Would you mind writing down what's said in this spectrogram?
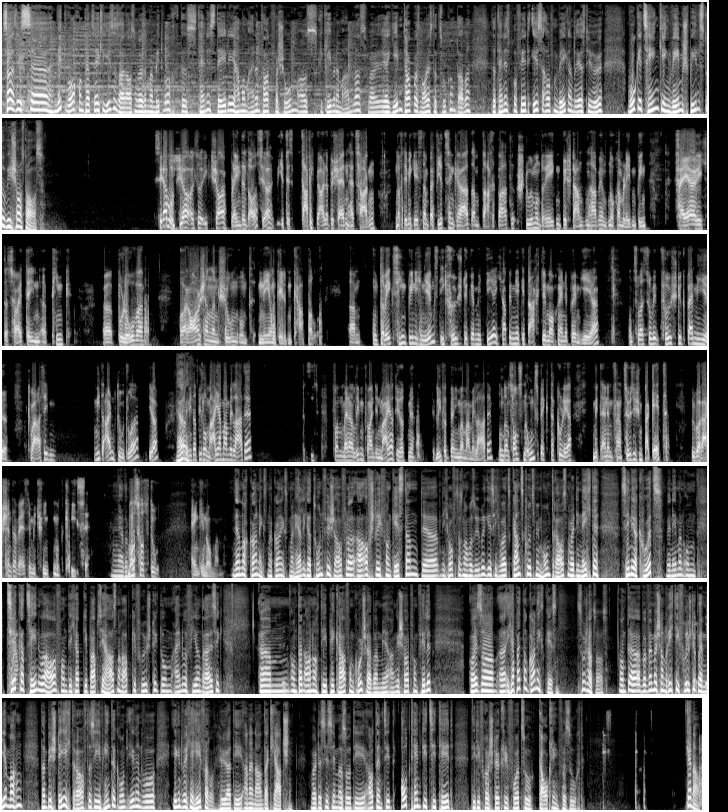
So, es ist äh, Mittwoch und tatsächlich ist es halt ausnahmsweise mal Mittwoch. Das Tennis Daily haben wir um einen Tag verschoben aus gegebenem Anlass, weil ja jeden Tag was Neues dazukommt. Aber der Tennisprophet ist auf dem Weg, Andreas Thierö wo geht's hin? Gegen wem spielst du? Wie schaust du aus? Servus, ja, also ich schaue blendend aus, ja. Das darf ich bei aller Bescheidenheit sagen. Nachdem ich gestern bei 14 Grad am Dachbad Sturm und Regen bestanden habe und noch am Leben bin, feiere ich das heute in äh, Pink äh, Pullover, orangenen Schuhen und neongelben Kapperl. Ähm, unterwegs hin bin ich nirgends. Ich frühstücke mit dir. Ich habe mir gedacht, wir machen eine Premiere. Und zwar so wie Frühstück bei mir. Quasi mit Almdudler, ja. Herrlich. Mit ein bisschen Maya-Marmelade. Das ist von meiner lieben Freundin Maya, die mir, liefert mir immer Marmelade. Und ansonsten unspektakulär mit einem französischen Baguette, überraschenderweise mit Schinken und Käse. Ja, Was hast du? Eingenommen? Ja, noch gar nichts, noch gar nichts. Mein herrlicher Thunfisch-Aufstrich äh, von gestern, der, ich hoffe, dass noch was übrig ist. Ich war jetzt ganz kurz mit dem Hund draußen, weil die Nächte sind ja kurz. Wir nehmen um circa ja. 10 Uhr auf und ich habe die Babsi Haas noch abgefrühstückt um 1.34 Uhr. Ähm, und dann auch noch die PK vom Kohlschreiber mir angeschaut, von Philipp. Also, äh, ich habe heute noch gar nichts gegessen. So schaut's aus. Und äh, aber wenn wir schon richtig Frühstück bei mir machen, dann bestehe ich darauf, dass ich im Hintergrund irgendwo irgendwelche Heferl höre, die aneinander klatschen. Weil das ist immer so die Authentizität, die die Frau Stöckel vorzugaukeln versucht. Genau.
